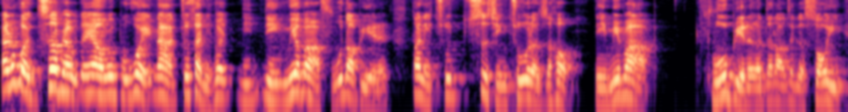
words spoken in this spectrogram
那如果你吃喝嫖赌样样都不会，那就算你会，你你没有办法服务到别人。当你出事情出了之后，你没办法服务别人而得到这个收益，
